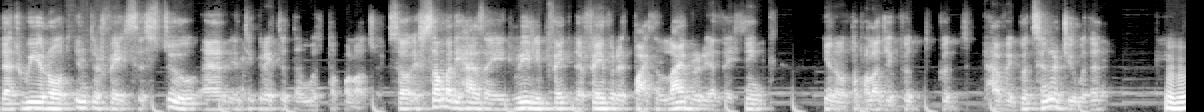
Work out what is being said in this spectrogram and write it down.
that we wrote interfaces to and integrated them with Topologic. so if somebody has a really fa- their favorite python library and they think you know topologic could could have a good synergy with it mm-hmm.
